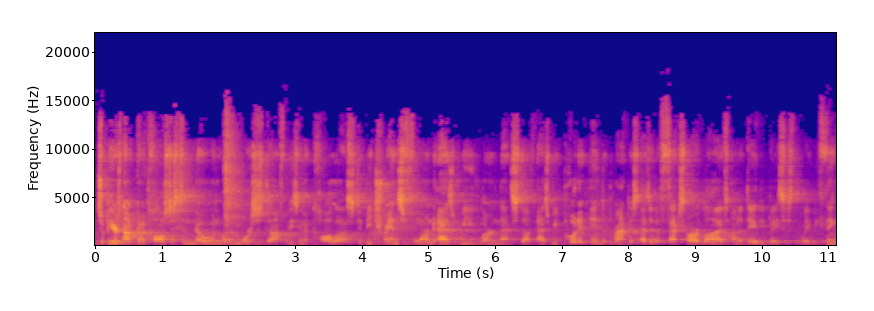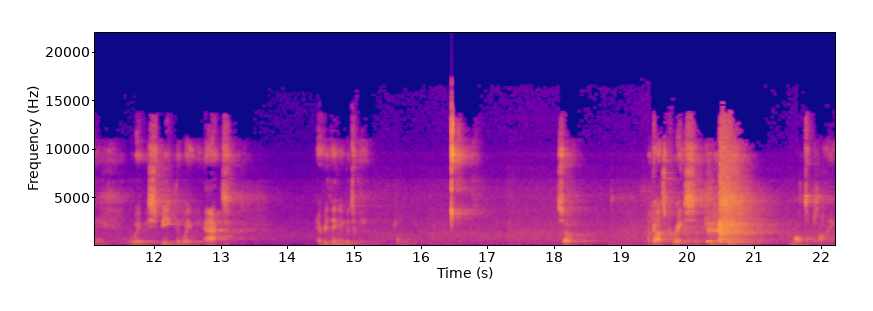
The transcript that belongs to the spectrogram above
And so Peter's not going to call us just to know and learn more stuff, but he's going to call us to be transformed as we learn that stuff, as we put it into practice, as it affects our lives on a daily basis the way we think, the way we speak, the way we act, everything in between. So, God's grace and peace multiplying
